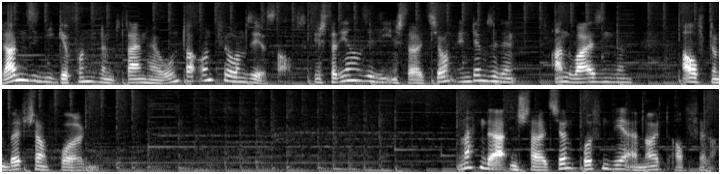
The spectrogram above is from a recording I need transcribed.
Laden Sie die gefundenen Dateien herunter und führen Sie es aus. Installieren Sie die Installation, indem Sie den Anweisungen auf dem Bildschirm folgen. Nach der Installation prüfen wir erneut auf Fehler.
